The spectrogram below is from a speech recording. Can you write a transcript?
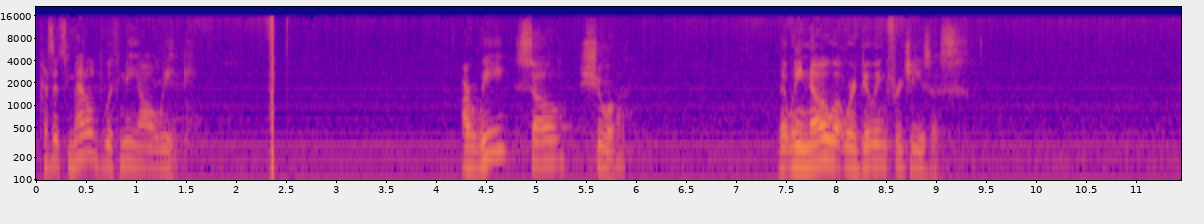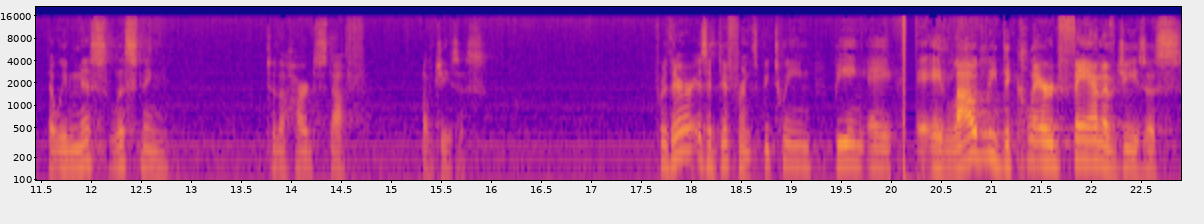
Because it's meddled with me all week. Are we so sure that we know what we're doing for Jesus that we miss listening to the hard stuff of Jesus? For there is a difference between being a, a loudly declared fan of Jesus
